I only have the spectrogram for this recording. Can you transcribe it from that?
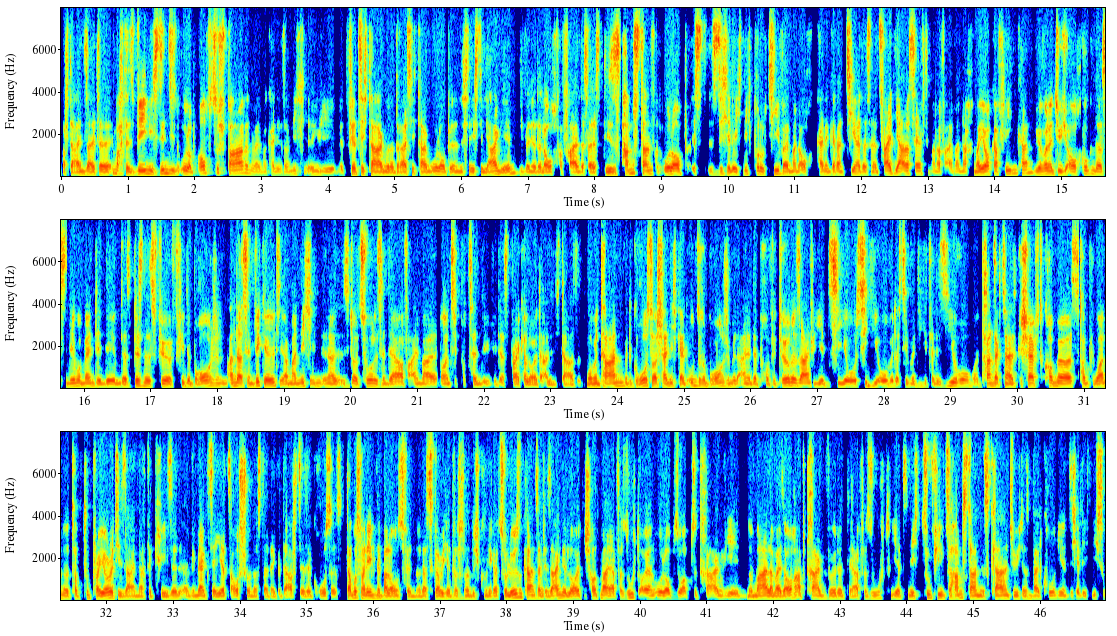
Auf der einen Seite macht es wenig Sinn, diesen Urlaub aufzusparen, weil man kann jetzt auch nicht irgendwie mit 40 Tagen oder 30 Tagen Urlaub in das nächste Jahr gehen. Die werden ja dann auch verfallen. Das heißt, dieses Hamstern von Urlaub ist, sicherlich nicht produktiv, weil man auch keine Garantie hat, dass in der zweiten Jahreshälfte man auf einmal nach Mallorca fliegen kann. Wir wollen natürlich auch gucken, dass in dem Moment, in dem das Business für viele Branchen anders entwickelt, ja, man nicht in, in einer Situation ist, in der auf einmal 90 Prozent irgendwie der Spriker-Leute alle nicht da sind. Momentan mit großer Wahrscheinlichkeit unsere Branche mit einer der Profiteure sein. Für jeden CEO, CDO wird das Thema Digitalisierung und transaktionales Geschäft, Commerce, Top One oder Top Two Priority sein nach der Krise. Wir merken es ja jetzt auch schon, dass da der Bedarf sehr, sehr groß ist. Da muss man eben eine Balance finden. Und das ist, glaube ich, etwas, was man durch Kommunikation lösen kann. Wir sagen den Leuten, schaut mal, ja, versucht euren Urlaub so abzutragen, wie ihr ihn normalerweise auch abtragen würdet. Ja, versucht jetzt nicht zu viel zu hamstern. Ist klar natürlich, dass Balkonien sicherlich nicht so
